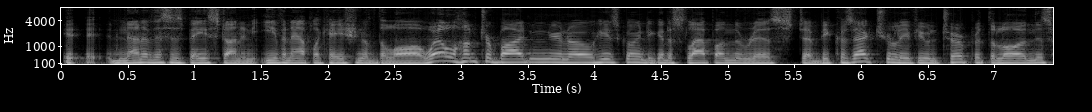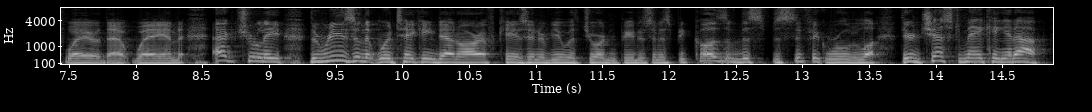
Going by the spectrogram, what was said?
It, it, none of this is based on an even application of the law. Well, Hunter Biden, you know, he's going to get a slap on the wrist uh, because actually, if you interpret the law in this way or that way, and actually, the reason that we're taking down RFK's interview with Jordan Peterson is because of this specific rule of law. They're just making it up.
